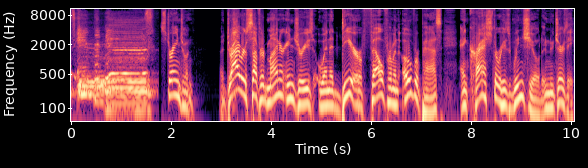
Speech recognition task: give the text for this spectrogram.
Boneheads in the news. Strange one. A driver suffered minor injuries when a deer fell from an overpass and crashed through his windshield in New Jersey.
